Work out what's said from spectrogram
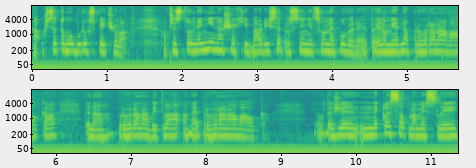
a už se tomu budu vzpěčovat. A přesto není naše chyba, když se prostě něco nepovede. Je to jenom jedna prohraná válka, teda prohraná bitva a ne prohraná válka. Jo, takže neklesat na mysli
